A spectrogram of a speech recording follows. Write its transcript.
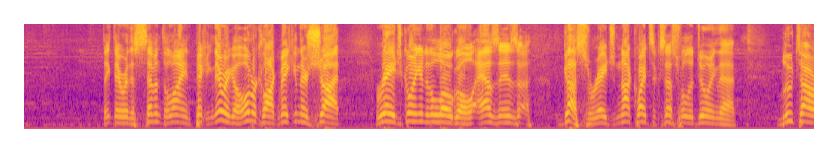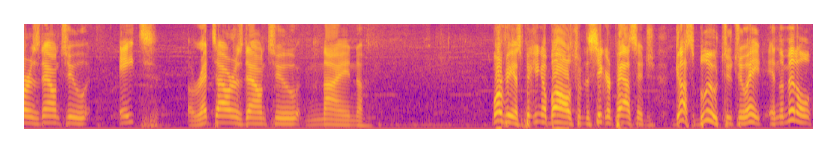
I think they were the seventh line picking. There we go. Overclock making their shot. Rage going into the low goal, as is uh, Gus. Rage not quite successful at doing that. Blue Tower is down to eight. Red Tower is down to nine. Morpheus picking up balls from the secret passage. Gus Blue 228 in the middle,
